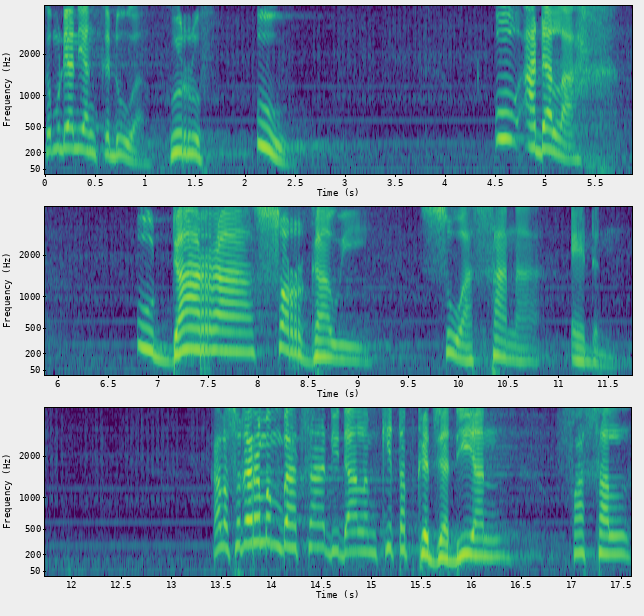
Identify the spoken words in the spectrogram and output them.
Kemudian yang kedua, huruf U. U adalah udara sorgawi suasana Eden. Kalau saudara membaca di dalam kitab kejadian pasal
